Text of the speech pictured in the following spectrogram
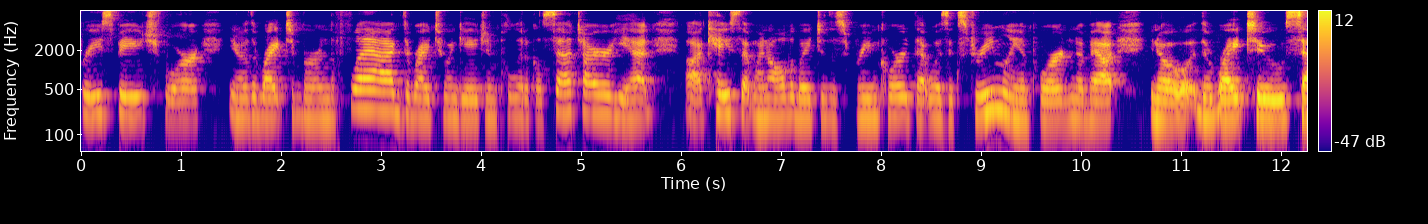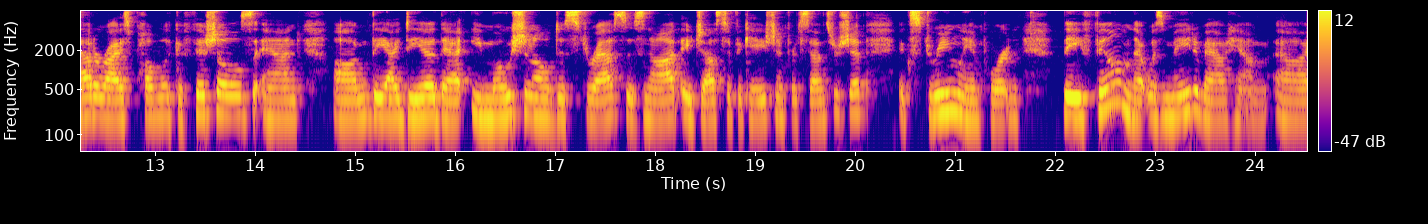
free speech, for you know the right to burn the flag, the right to engage in political satire. He had a case that went all the way to the Supreme Court that was extremely important about you know the right to satirize public officials and um, the idea that emotional distress is not a justification for censorship. Extremely important the film that was made about him uh,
